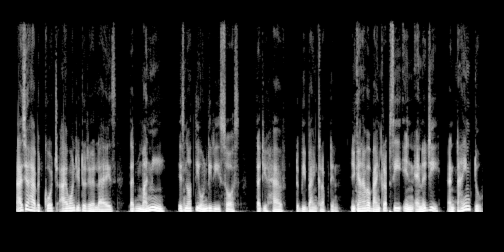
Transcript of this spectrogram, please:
As your habit coach, I want you to realize that money is not the only resource that you have to be bankrupt in. You can have a bankruptcy in energy and time too.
